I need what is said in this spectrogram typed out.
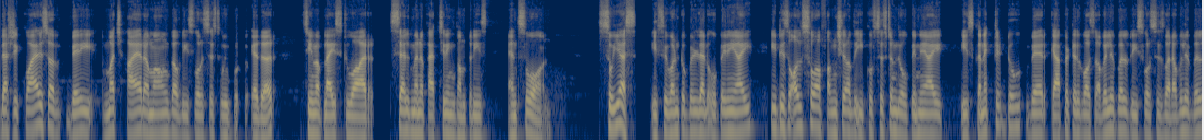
that requires a very much higher amount of resources to be put together same applies to our cell manufacturing companies and so on. So yes, if you want to build an OpenAI, it is also a function of the ecosystem the OpenAI is connected to, where capital was available, resources were available,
